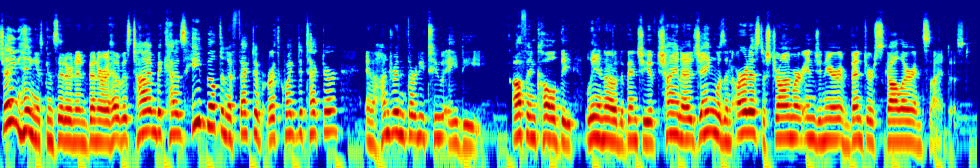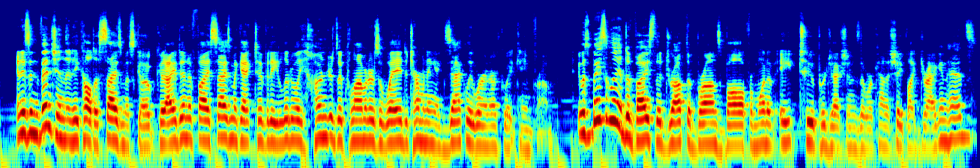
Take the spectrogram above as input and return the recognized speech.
Zheng Heng is considered an inventor ahead of his time because he built an effective earthquake detector in 132 AD. Often called the Leonardo da Vinci of China, Zheng was an artist, astronomer, engineer, inventor, scholar, and scientist. And his invention that he called a seismoscope could identify seismic activity literally hundreds of kilometers away, determining exactly where an earthquake came from. It was basically a device that dropped a bronze ball from one of eight tube projections that were kind of shaped like dragon heads.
